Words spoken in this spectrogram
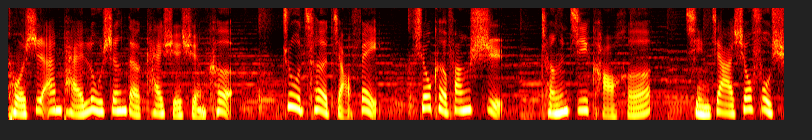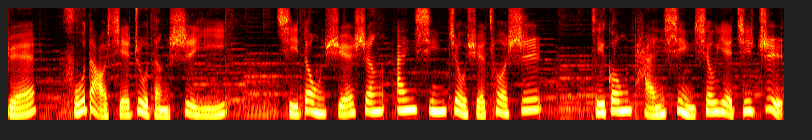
妥善安排陆生的开学选课。注册缴费、休课方式、成绩考核、请假修复学、辅导协助等事宜，启动学生安心就学措施，提供弹性休业机制，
